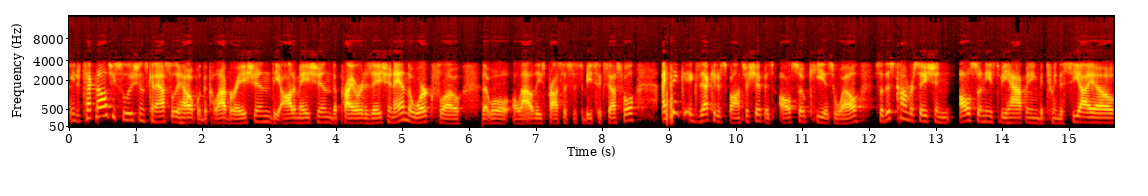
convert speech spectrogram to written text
You know, technology solutions can absolutely help with the collaboration, the automation, the prioritization, and the workflow that will allow these processes to be successful. I think executive sponsorship is also key as well. So this conversation also needs to be happening between the CIO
